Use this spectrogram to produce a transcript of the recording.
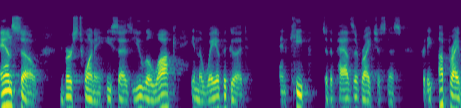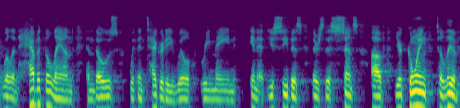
And so, verse 20, he says, You will walk in the way of the good and keep to the paths of righteousness, for the upright will inhabit the land, and those with integrity will remain in it. You see this, there's this sense of you're going to live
